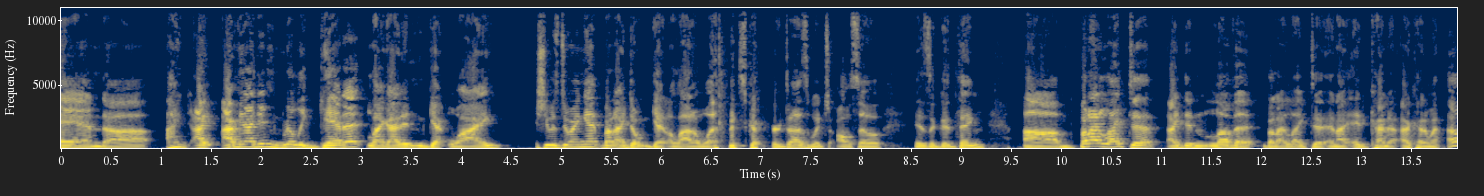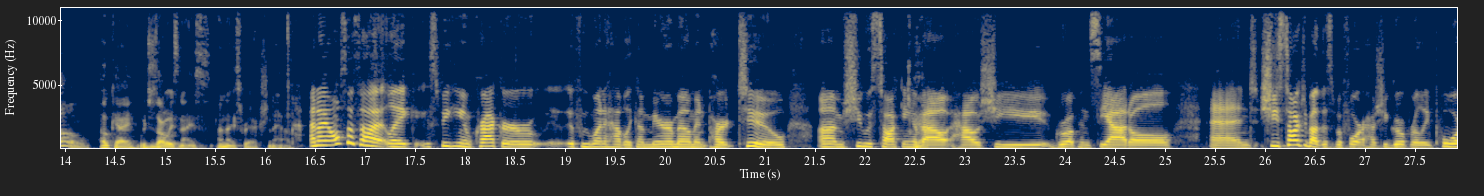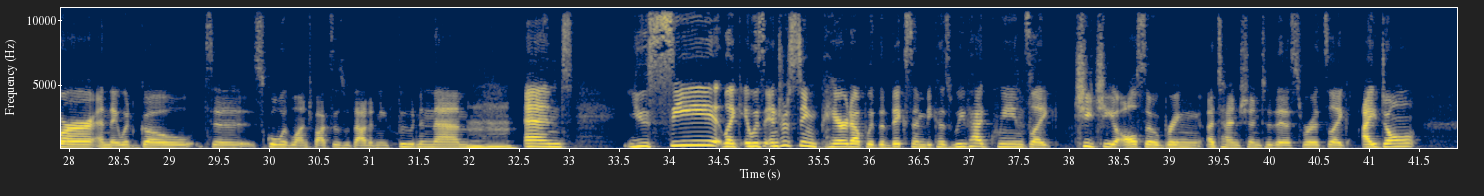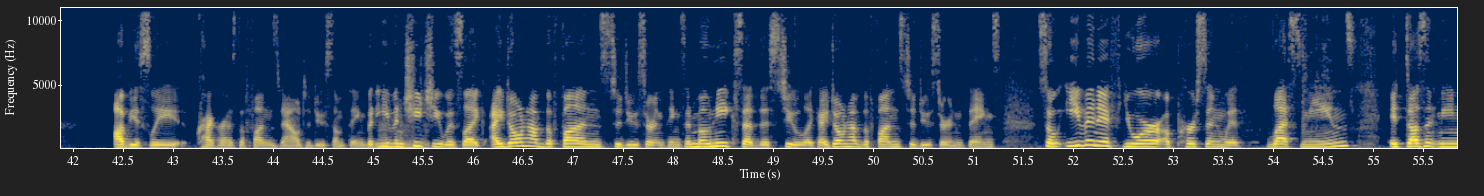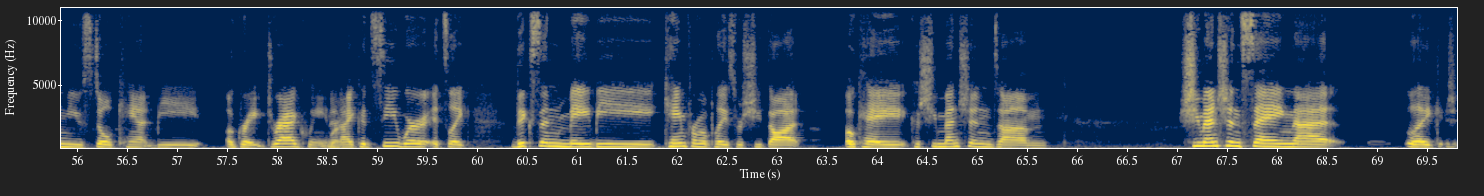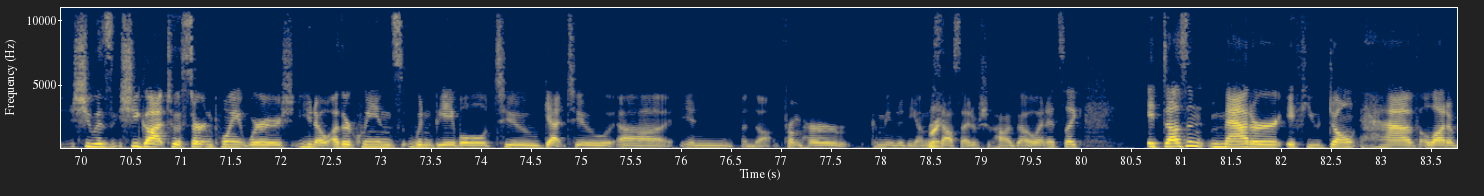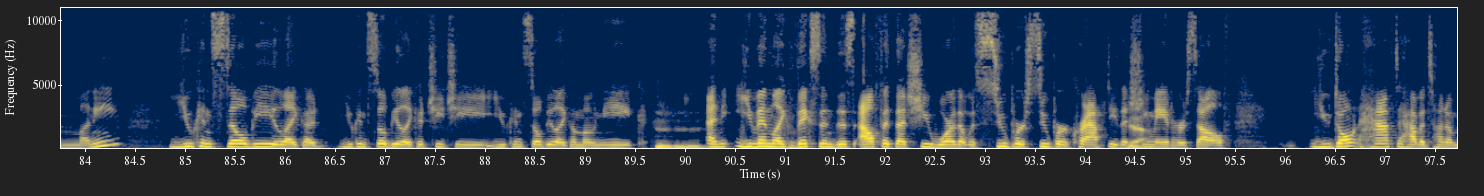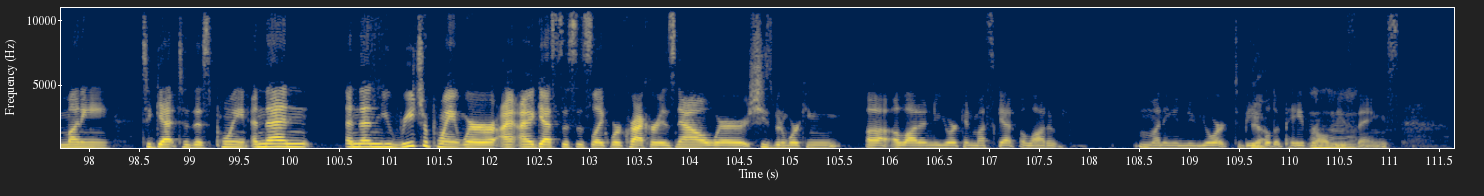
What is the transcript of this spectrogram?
and uh, I, I, I mean, I didn't really get it. Like, I didn't get why she was doing it, but I don't get a lot of what Miz Cracker does, which also is a good thing. Um, but I liked it. I didn't love it, but I liked it, and I it kind of I kind of went, oh, okay, which is always nice, a nice reaction to have. And I also thought, like, speaking of Cracker, if we want to have like a mirror moment part two, um, she was talking about how she grew up in Seattle. And she's talked about this before how she grew up really poor and they would go to school with lunchboxes without any food in them. And you see, like, it was interesting paired up with the Vixen because we've had queens like Chi Chi also bring attention to this, where it's like, I don't obviously Cracker has the funds now to do something. But even mm-hmm. Chi Chi was like, I don't have the funds to do certain things. And Monique said this too, like, I don't have the funds to do certain things. So even if you're a person with less means, it doesn't mean you still can't be a great drag queen. And I could see where it's like Vixen maybe came from a place where she thought, okay, because she mentioned, um, she mentioned saying that like she was she got to a certain point where sh- you know other queens wouldn't be able to get to uh in, in the, from her community on the Right. south side of chicago and it's like it doesn't matter if you don't have a lot of money you can still be like a you can still be like a Chi Chi, you can still be like a Monique, and even like Vixen, this outfit that she wore that was super super crafty that Yeah. she made herself you don't have to have a ton of money to get to this point and then and then you reach a point where I, I guess this is like where Cracker is now, where she's been working uh, a lot in New York and must get a lot of money in New York to be Yeah. able to pay for all these things.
